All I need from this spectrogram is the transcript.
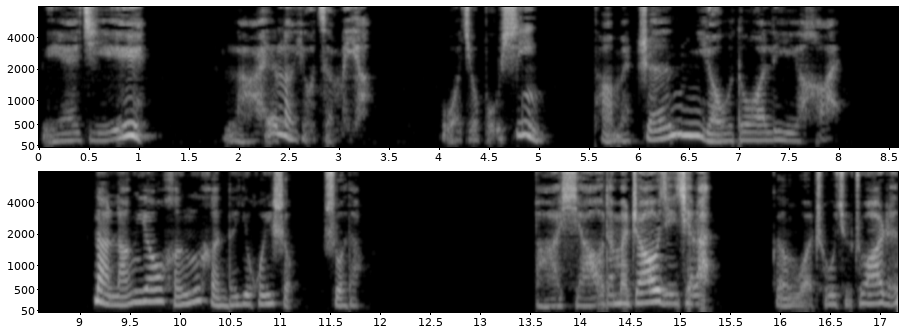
别急，来了又怎么样？我就不信他们真有多厉害。”那狼妖狠狠的一挥手，说道：“把小的们召集起来，跟我出去抓人！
